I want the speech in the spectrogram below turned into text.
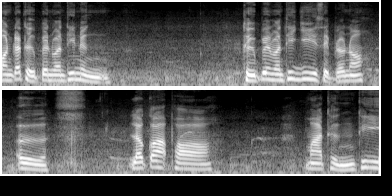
มันก็ถือเป็นวันที่หนึ่งถือเป็นวันที่ยี่สิบแล้วเนาะเออ แล้วก็พอมาถึงที่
